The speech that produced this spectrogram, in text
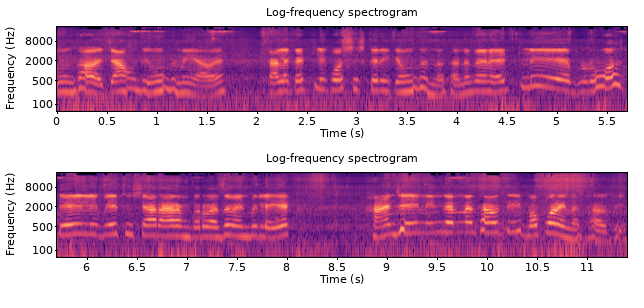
ઊંઘ આવે. ત્યાં સુધી ઊંઘ નહીં આવે. કાલે કેટલી કોશિશ કરી કે ઊંઘ જ ન થાય. નહીં એને એટલી રોજ ડેઈલી બેથી ચાર આરામ કરવા જવાય એટલે એક સાંજે નીંદર ન થાવતી, બપોરે ન થાવતી.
